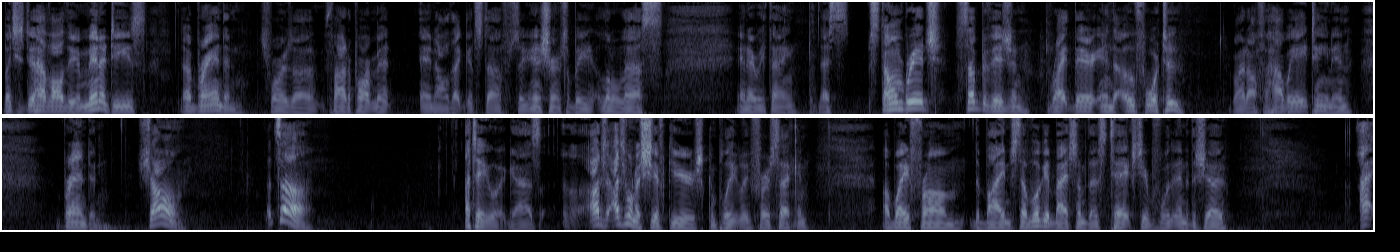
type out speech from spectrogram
but you still have all the amenities of Brandon as far as a fire department and all that good stuff. So your insurance will be a little less and everything. That's Stonebridge subdivision right there in the 042, right off of Highway 18 in Brandon. Shaun, let's uh. I tell you what, guys, I just, just want to shift gears completely for a second away from the Biden stuff. We'll get back to some of those texts here before the end of the show. I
